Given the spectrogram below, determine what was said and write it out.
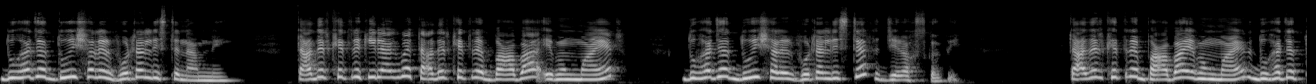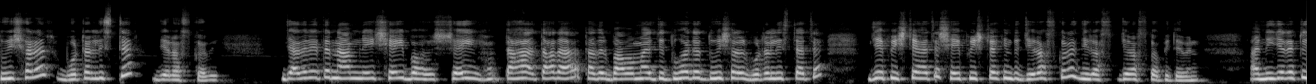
দু হাজার দুই সালের ভোটার লিস্টে নাম নেই, তাদের ক্ষেত্রে কি লাগবে? তাদের ক্ষেত্রে বাবা এবং মায়ের দু হাজার দুই সালের ভোটার লিস্টের জেরক্স কপি। তাদের ক্ষেত্রে বাবা এবং মায়ের দু দুই সালের ভোটার লিস্টের জেরক্স কপি। যাদের এতে নাম নেই, সেই সেই তাহা, তারা, তাদের বাবা মায়ের যে দু দুই সালের ভোটার লিস্ট আছে, যে পৃষ্ঠায় আছে, সেই পৃষ্ঠায় কিন্তু জেরক্স করে জেরক্স জেরক্স কপি দেবেন। আর নিজের একটি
